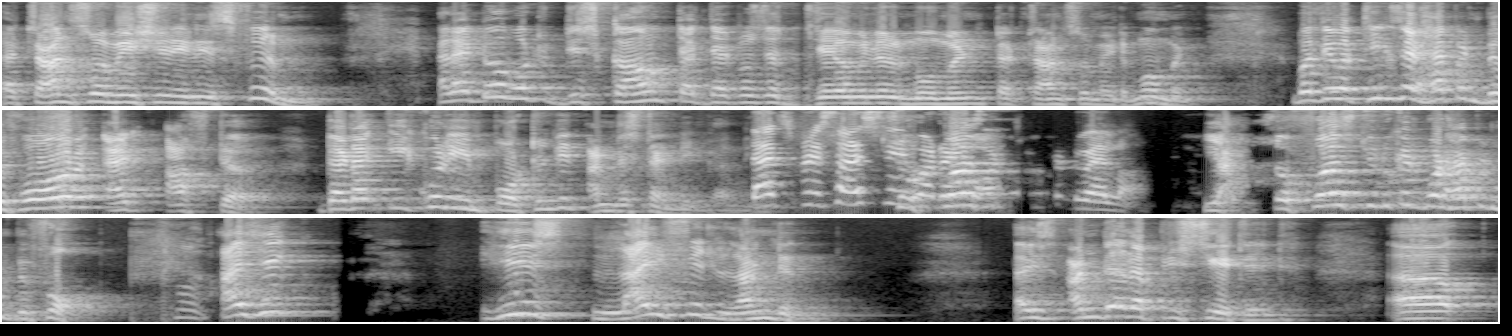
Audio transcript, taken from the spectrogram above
uh, transformation in his film. And I don't want to discount that that was a germinal moment, a transformative moment. but there were things that happened before and after that are equally important in understanding Gandhi. That's precisely so what first, I want to dwell on. Yeah. So first, you look at what happened before. Hmm. I think his life in London is underappreciated. Uh,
